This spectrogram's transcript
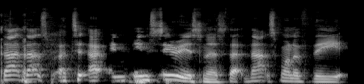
that that's uh, in, in seriousness that that's one of the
